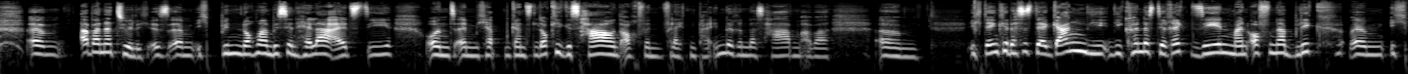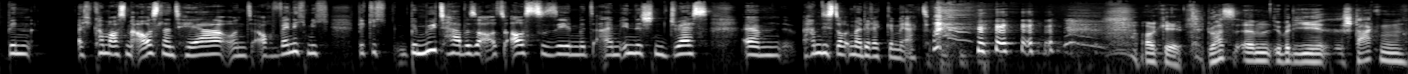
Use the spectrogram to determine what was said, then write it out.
ähm, aber natürlich, ist, ähm, ich bin noch mal ein bisschen heller als die und ähm, ich habe ein ganz lockiges Haar und auch wenn vielleicht ein paar Inderinnen das haben, aber ähm, ich denke, das ist der Gang, die, die können das direkt sehen, mein offener Blick. Ähm, ich bin ich komme aus dem Ausland her und auch wenn ich mich wirklich bemüht habe, so aus, auszusehen mit einem indischen Dress, ähm, haben die es doch immer direkt gemerkt. okay, du hast ähm, über die starken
